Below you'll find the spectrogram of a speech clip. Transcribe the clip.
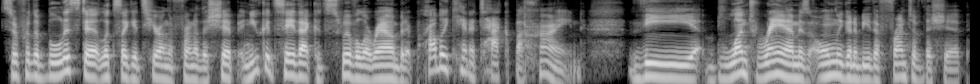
So for the ballista, it looks like it's here on the front of the ship, and you could say that could swivel around, but it probably can't attack behind. The blunt ram is only going to be the front of the ship,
